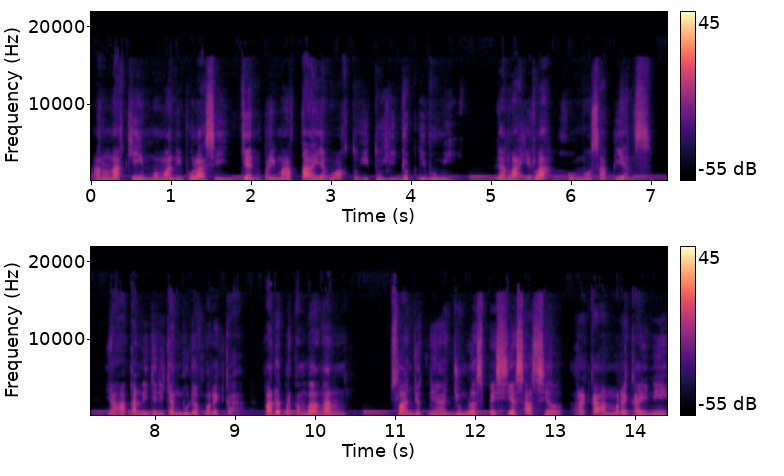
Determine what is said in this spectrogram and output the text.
Anunnaki memanipulasi gen primata yang waktu itu hidup di bumi dan lahirlah Homo sapiens yang akan dijadikan budak mereka. Pada perkembangan selanjutnya, jumlah spesies hasil rekaan mereka ini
